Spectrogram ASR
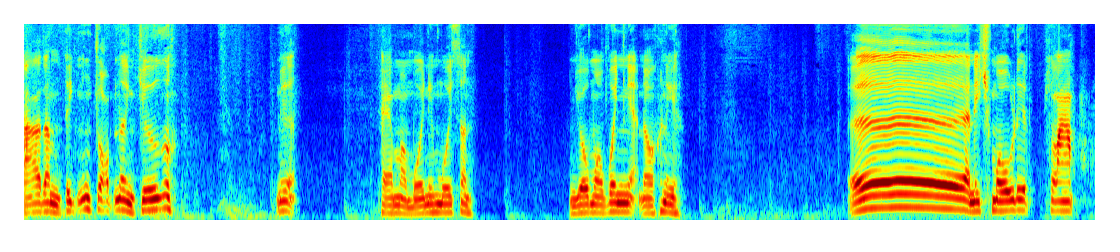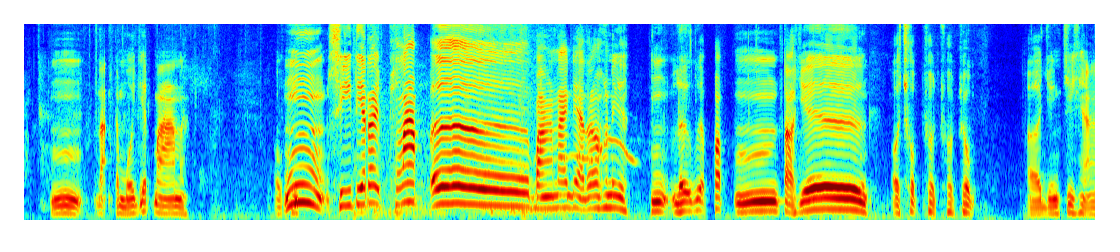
ដើរតែបន្តិចជាប់នៅអញ្ជើងនេះថែមមកមួយនេះមួយសិនយកមកវិញអ្នកនរគ្នាអឺអានេះឈ្មោលទៀតផ្លាប់ដាក់តែមួយទៀតបានណាអូខេ ស៊ីទៀតហើយផ្លាប់អឺបានហើយអ្នកនរគ្នាលើកវាប៉ាប់តោះយើងអូឈប់ឈប់ឈប់ឈប់អឺយើងជិះអា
